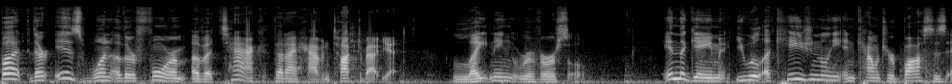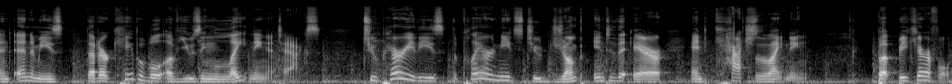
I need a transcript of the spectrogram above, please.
But there is one other form of attack that I haven't talked about yet. Lightning Reversal. In the game, you will occasionally encounter bosses and enemies that are capable of using lightning attacks. To parry these, the player needs to jump into the air and catch the lightning. But be careful,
